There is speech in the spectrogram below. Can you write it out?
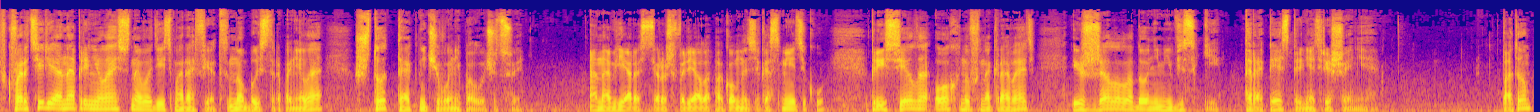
В квартире она принялась наводить марафет, но быстро поняла, что так ничего не получится. Она в ярости расшвыряла по комнате косметику, присела, охнув на кровать и сжала ладонями виски, торопясь принять решение. Потом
